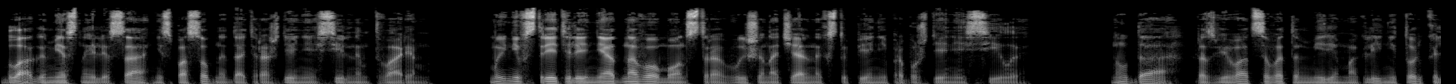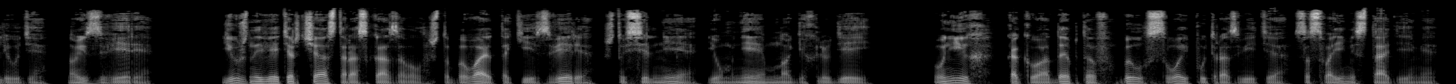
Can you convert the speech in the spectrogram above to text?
«Благо местные леса не способны дать рождение сильным тварям. Мы не встретили ни одного монстра выше начальных ступеней пробуждения силы. Ну да, развиваться в этом мире могли не только люди, но и звери. Южный ветер часто рассказывал, что бывают такие звери, что сильнее и умнее многих людей. У них, как у адептов, был свой путь развития со своими стадиями,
